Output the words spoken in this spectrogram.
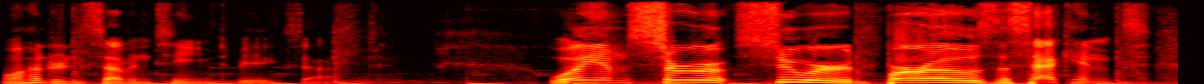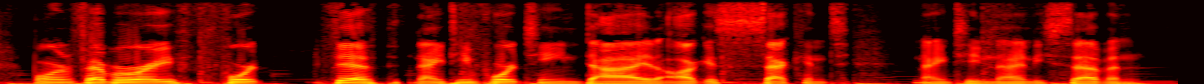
117 to be exact. William Seward Burroughs II, born February 4- 5th, 1914, died August 2nd, 1997.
